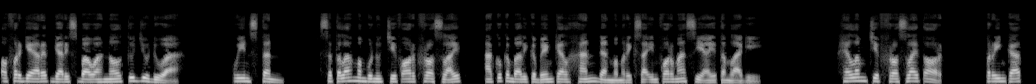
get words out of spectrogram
Overgearet garis bawah 072. Winston. Setelah membunuh Chief Orc Frostlight, aku kembali ke bengkel Han dan memeriksa informasi item lagi. Helm Chief Frostlight Orc. Peringkat,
